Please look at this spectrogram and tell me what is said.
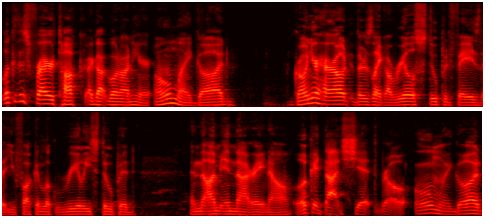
Look at this Friar Tuck I got going on here. Oh my god. Growing your hair out, there's like a real stupid phase that you fucking look really stupid. And I'm in that right now. Look at that shit, bro. Oh my god.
